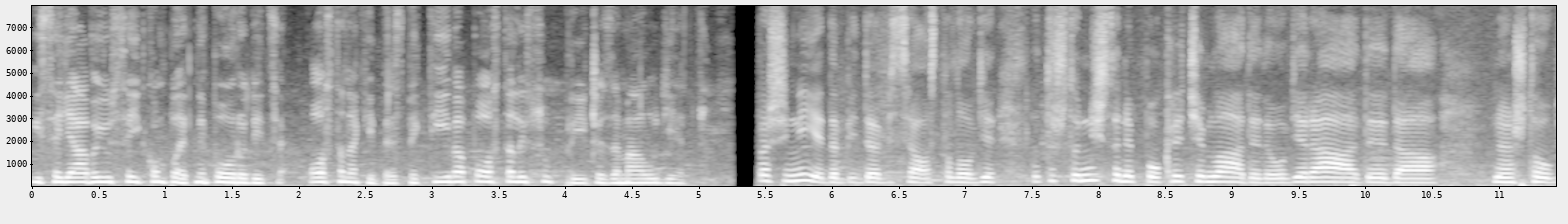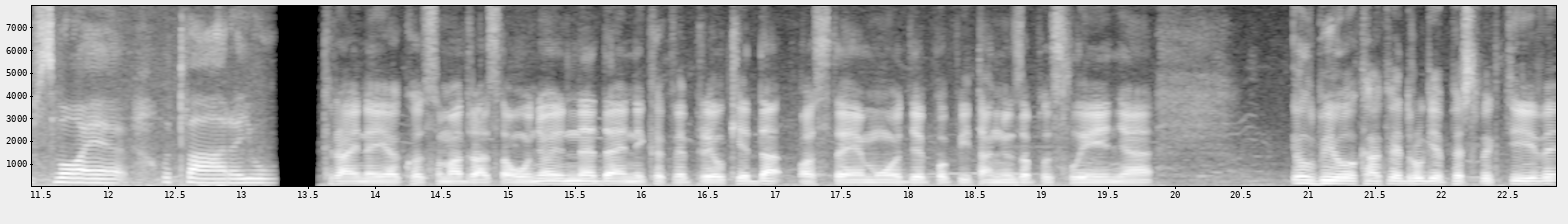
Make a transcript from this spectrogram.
Iseljavaju se i kompletne porodice. Ostanak i perspektiva postali su priče za malu djecu. Baš i nije da bi, da bi se ostalo ovdje, zato što ništa ne pokreće mlade da ovdje rade, da nešto svoje otvaraju. Krajina, iako sam odrastao u njoj, ne daje nikakve prilike da ostajemo ovdje po pitanju zaposlenja ili bilo kakve druge perspektive.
